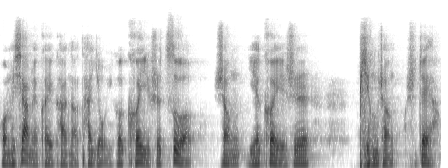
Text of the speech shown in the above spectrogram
我们下面可以看到，它有一个可以是仄声，也可以是平声，是这样。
